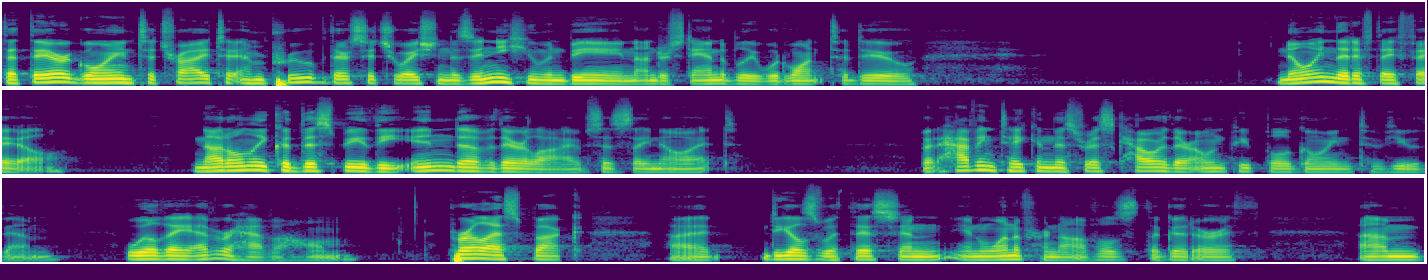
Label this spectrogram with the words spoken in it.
that they are going to try to improve their situation as any human being understandably would want to do, knowing that if they fail, not only could this be the end of their lives as they know it, but having taken this risk, how are their own people going to view them? Will they ever have a home? Pearl S. Buck uh, deals with this in, in one of her novels, The Good Earth. Um,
